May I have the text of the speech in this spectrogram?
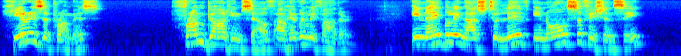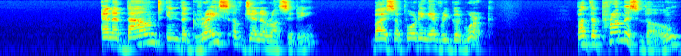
Here is a promise from God Himself, our Heavenly Father, enabling us to live in all sufficiency and abound in the grace of generosity by supporting every good work. But the promise, though,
